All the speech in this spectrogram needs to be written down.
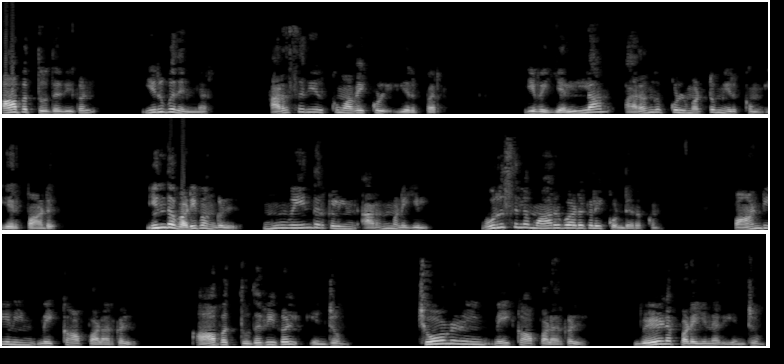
ஆபத்துதவிகள் இருபதின்மர் அரசரிற்கும் அவைக்குள் இருப்பர். இவை எல்லாம் அரங்குக்குள் மட்டும் இருக்கும் ஏற்பாடு. இந்த வடிவங்கள் மூவேந்தர்களின் அரண்மனையில் ஒரு சில மாறுபாடுகளை கொண்டிருக்கும். பாண்டியனின் மெய்க்காப்பாளர்கள் ஆபத்துதவிகள் என்றும் சோழனின் மெய்க்காப்பாளர்கள் வேளப்படையினர் என்றும்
